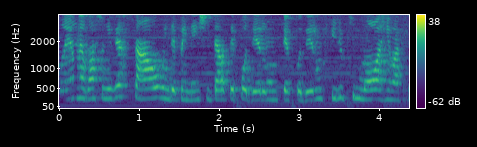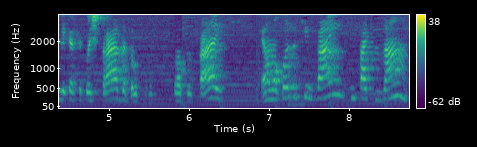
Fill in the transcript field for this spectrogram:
Mãe é um negócio universal, independente dela ter poder ou não ter poder. Um filho que morre, uma filha que é sequestrada pelo próprio pai, é uma coisa que vai empatizar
